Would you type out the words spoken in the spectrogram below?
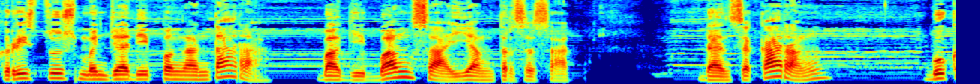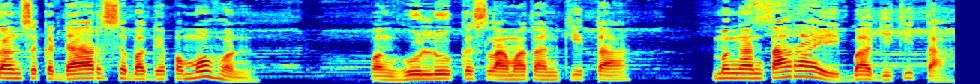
Kristus menjadi pengantara bagi bangsa yang tersesat. Dan sekarang, bukan sekedar sebagai pemohon, penghulu keselamatan kita, mengantarai bagi kita,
